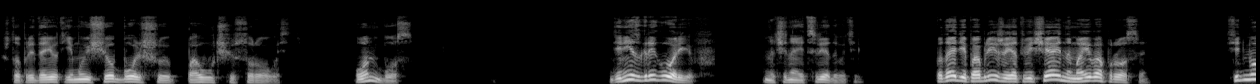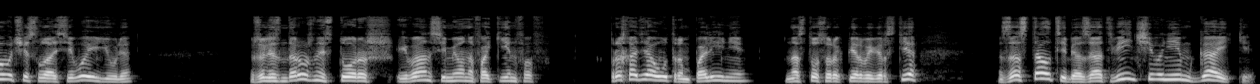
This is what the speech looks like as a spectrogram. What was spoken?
что придает ему еще большую паучью суровость. Он босс. «Денис Григорьев», — начинает следователь, — «подойди поближе и отвечай на мои вопросы. 7 числа сего июля железнодорожный сторож Иван Семенов Акинфов, проходя утром по линии на 141 версте, застал тебя за отвинчиванием гайки,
